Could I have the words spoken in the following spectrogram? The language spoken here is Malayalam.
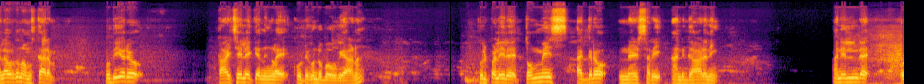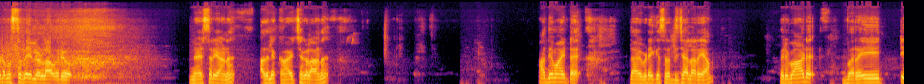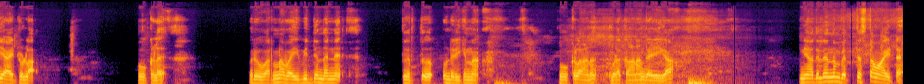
എല്ലാവർക്കും നമസ്കാരം. പുതിയൊരു കാഴ്ചയിലേക്ക് നിങ്ങളെ കൂട്ടിക്കൊണ്ടു പോവുകയാണ് പുൽപ്പള്ളിയിലെ Thommees agro nursery and gardening അനിലിന്റെ ഉടമസ്ഥതയിലുള്ള ഒരു നഴ്സറിയാണ്. അതിലെ കാഴ്ചകളാണ്. ആദ്യമായിട്ട് ഇതാ ഇവിടേക്ക് ശ്രദ്ധിച്ചാലറിയാം. ഒരുപാട് വെറൈറ്റി ആയിട്ടുള്ള പൂക്കൾ ഒരു വർണ വൈവിധ്യം തന്നെ തീർത്ത് കൊണ്ടിരിക്കുന്ന പൂക്കളാണ് ഇവിടെ കാണാൻ കഴിയുക. ഇനി അതിൽ നിന്നും വ്യത്യസ്തമായിട്ട്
